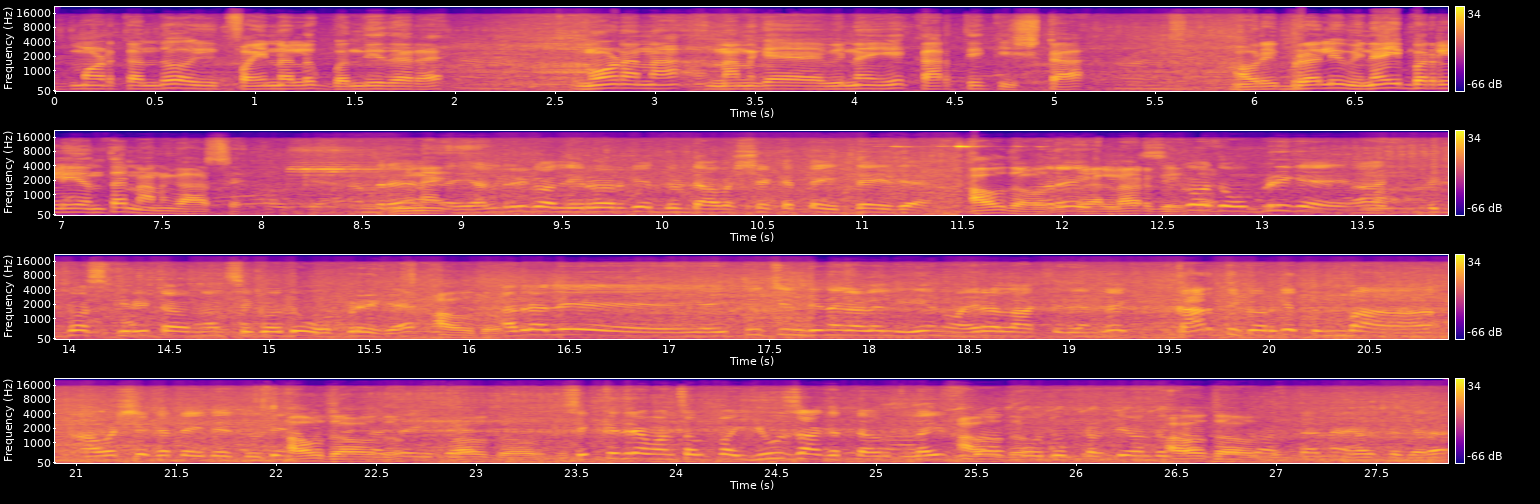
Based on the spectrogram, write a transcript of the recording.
ಇದು ಮಾಡ್ಕೊಂಡು ಈಗ ಫೈನಲಿಗೆ ಬಂದಿದ್ದಾರೆ. ನೋಡೋಣ, ನನಗೆ ವಿನಯ್, ಕಾರ್ತಿಕ್ ಇಷ್ಟ. ಅವರಿಬ್ಬರಲ್ಲಿ ವಿನಯ್ ಬರಲಿ ಅಂತ ನನಗೆ ಆಸೆ. ಓಕೆ ಅಂದ್ರೆ. ಎಲ್ರಿಗೂ ಅಲ್ಲಿರೋರಿಗೆ ದುಡ್ಡು ಅವಶ್ಯಕತೆ ಇದ್ದೇ ಇದೆ. ಹೌದೌದು ಎಲ್ಲರಿಗೂ ಸಿಗೋದು ಒಬ್ರಿಗೆ. ಬಿಗ್ ಬಾಸ್ ಕಿರೀಟ ಅನ್ನೋದು ಸಿಗೋದು ಒಬ್ರಿಗೆ. ಹೌದು. ಅದರಲ್ಲಿ ಇತ್ತೀಚಿನ ದಿನಗಳಲ್ಲಿ ಏನು ವೈರಲ್ ಆಗ್ತಿದೆ ಅಂದ್ರೆ ಕಾರ್ತಿಕ್ ಅವ್ರಿಗೆ ತುಂಬಾ ಅವಶ್ಯಕತೆ ಇದೆ ದುಡ್ಡಿನ ಹೌದು ಹೌದು. ಹೌದು ಹೌದು. ಸಿಕ್ಕಿದ್ರೆ ಒಂದ್ ಸ್ವಲ್ಪ ಯೂಸ್ ಆಗುತ್ತೆ ಅವ್ರ ಲೈಫ್. ಆಗ್ಬೋದು ಪ್ರತಿಯೊಂದು. ಅಂತಾನೆ ಹೇಳ್ತಿದ್ದಾರೆ.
